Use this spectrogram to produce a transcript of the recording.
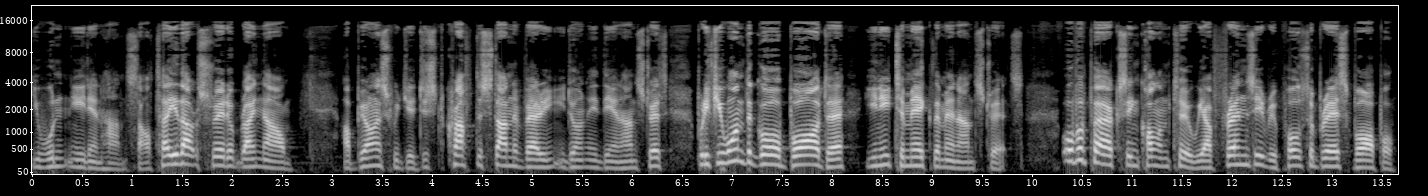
You wouldn't need enhanced. I'll tell you that straight up right now. I'll be honest with you. Just craft the standard variant. You don't need the enhanced traits. But if you want to go border, you need to make them enhanced traits. Other perks in column 2, we have Frenzy, Repulsor Brace, Vorpal.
